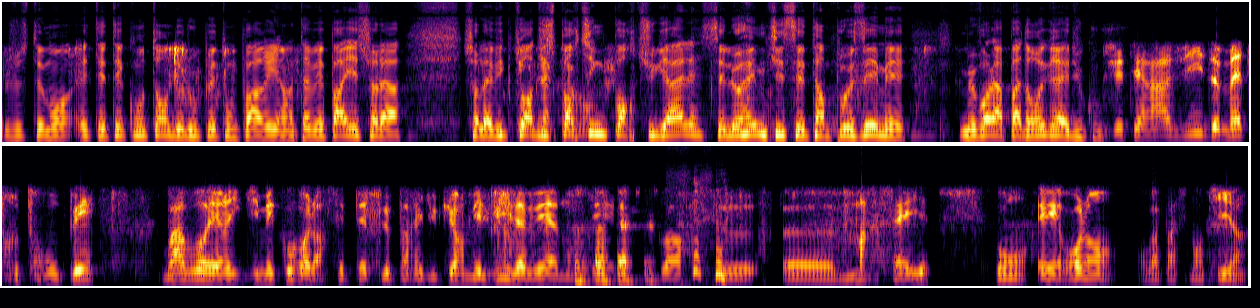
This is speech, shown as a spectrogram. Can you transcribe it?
justement, et t'étais content de louper ton pari. Hein. T'avais parié sur la, sur la victoire Exactement. du Sporting Portugal. C'est l'OM qui s'est imposé, mais, mais voilà, pas de regret du coup. J'étais ravi de m'être trompé. Bravo Eric Dimeco. Alors c'est peut-être le pari du cœur, mais lui il avait annoncé la victoire de euh, Marseille. Bon, et Roland, on va pas se mentir.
